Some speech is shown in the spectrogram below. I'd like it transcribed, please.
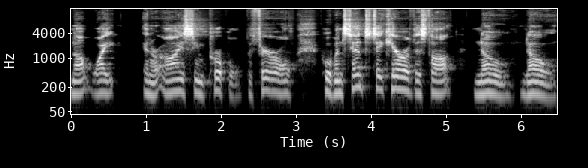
not white, and her eyes seemed purple. But Farrell, who had been sent to take care of this, thought, no, no,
